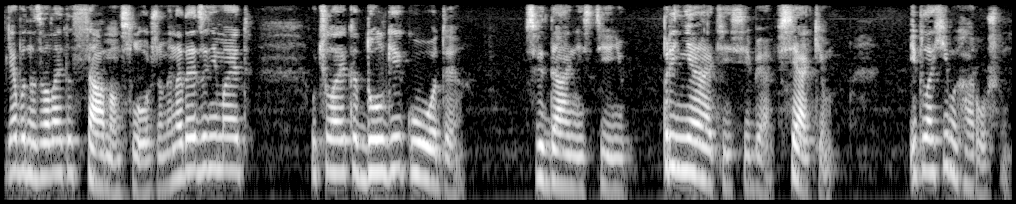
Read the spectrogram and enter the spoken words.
я бы назвала это самым сложным. Иногда это занимает у человека долгие годы свиданий с тенью, принятия себя всяким, и плохим, и хорошим.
